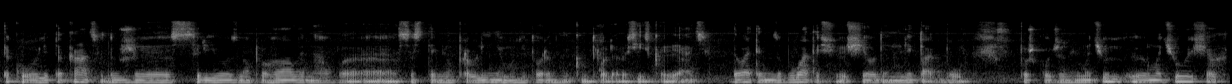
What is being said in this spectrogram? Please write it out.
такого літака це дуже серйозна прогалина в е, системі управління, моніторингу і контролю російської авіації. Давайте не забувати, що ще один літак був пошкоджений в Мачулищах,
